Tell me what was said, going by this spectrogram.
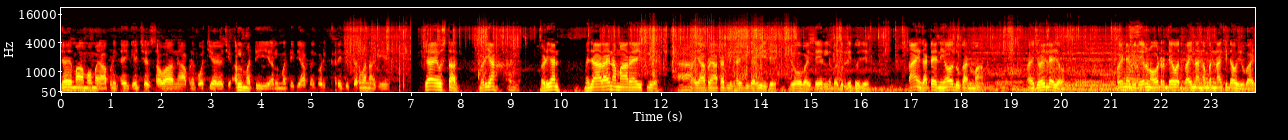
જય મા મમાય આપણી થઈ ગઈ છે સવારને આપણે પહોંચી આવ્યા છીએ અલમટી. અલમટીથી આપણે થોડીક ખરીદી કરવાના છીએ. ક્યાં ઉસ્તાદ. બઢિયા? બઢિયા. મજા આ રહે ને મારે એટલે ભાઈ આપણે આટલી ખરીદી કરવી છે. જુઓ ભાઈ તેલ ને બધું લીધું છે. કાંઈ ઘટે નહીં હો દુકાનમાં. ભાઈ જોઈ લેજો. કોઈને બી તેલનો ઓર્ડર દેવો તો ભાઈના નંબર નાખી દઉં છું ભાઈ.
